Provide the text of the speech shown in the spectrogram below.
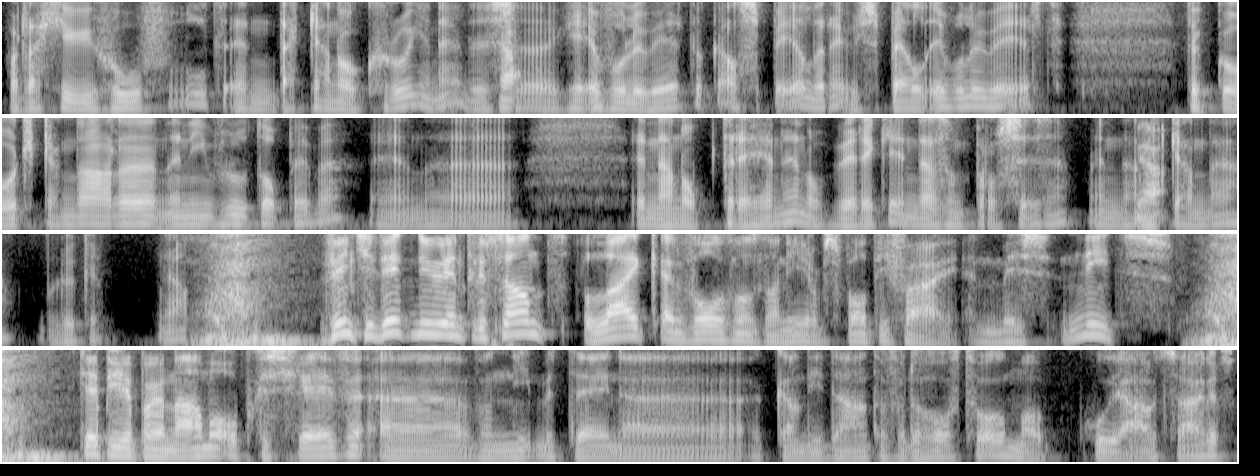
waar dat je je goed voelt. En dat kan ook groeien. Hè. Dus Ja. eh, je evolueert ook als speler. Hè. Je spel evolueert. De coach kan daar een invloed op hebben. En, en dan op trainen en op werken. En dat is een proces. Hè. En dan Ja. kan dat lukken. Ja. Vind je dit nu interessant? Like en volg ons dan hier op Spotify en mis niets. Ik heb hier een paar namen opgeschreven eh, van niet meteen eh, kandidaten voor de hoofdrol, maar goede outsiders.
